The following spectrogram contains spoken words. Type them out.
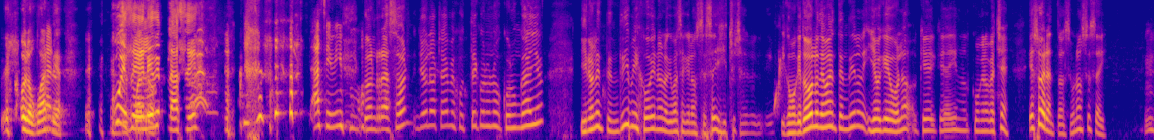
Como los guardias. QSL de place. Así mismo. Con razón, yo la otra vez me junté con uno, con un gallo y no lo entendí. Me dijo, oye, no, lo que pasa es que el 11.6 y dije, chucha. Y como que todos los demás entendieron y yo me quedé volado, que, que ahí no- como que no caché. Eso era entonces, un 11.6. Mm,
